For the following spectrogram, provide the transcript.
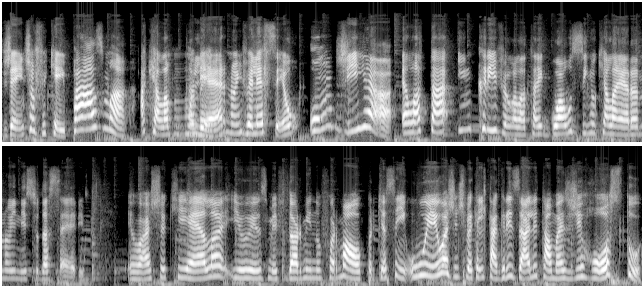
gente, eu fiquei pasma. Aquela mulher não envelheceu um dia. Ela tá incrível, ela tá igualzinho que ela era no início da série série. Eu acho que ela e o Will Smith dormem no formal, porque assim, o Will, a gente vê que ele tá grisalho e tal, mas de rosto,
